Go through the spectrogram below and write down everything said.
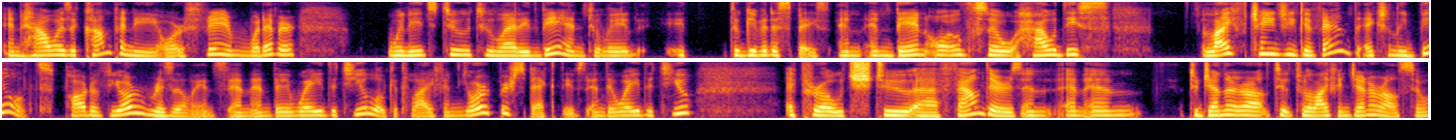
and how as a company or firm, whatever, we need to to let it be and to let it to give it a space, and and then also how this life changing event actually built part of your resilience and and the way that you look at life and your perspectives and the way that you approach to uh, founders and and and to general to, to life in general. So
